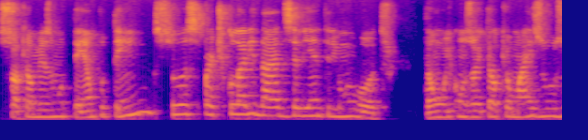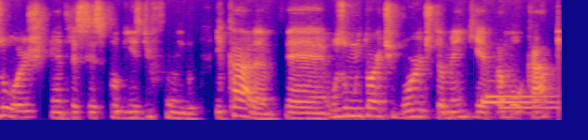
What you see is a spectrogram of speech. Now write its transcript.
só que ao mesmo tempo tem suas particularidades ali entre um e o outro. Então, o Icons 8 é o que eu mais uso hoje entre esses plugins de fundo. E, cara, é, uso muito o Artboard também, que é para mockup.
